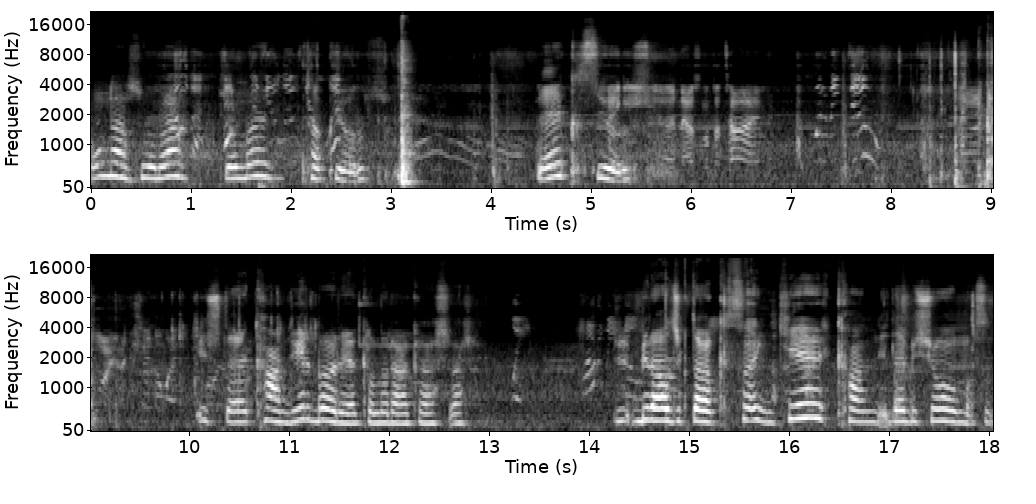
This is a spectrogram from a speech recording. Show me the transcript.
Ondan sonra camı takıyoruz. Ve kısıyoruz. İşte kandil böyle yakılır arkadaşlar. Bir- Birazcık daha kısın ki kandile bir şey olmasın.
